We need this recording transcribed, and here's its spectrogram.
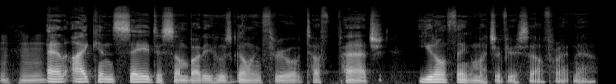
Mm-hmm. And I can say to somebody who's going through a tough patch, you don't think much of yourself right now.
